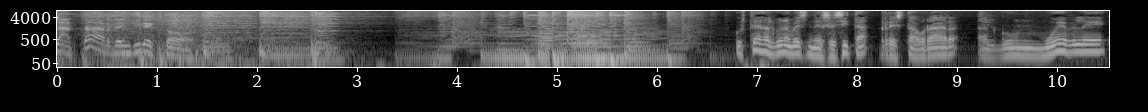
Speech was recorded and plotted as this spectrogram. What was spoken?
La tarde en directo. ¿Usted alguna vez necesita restaurar algún mueble?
